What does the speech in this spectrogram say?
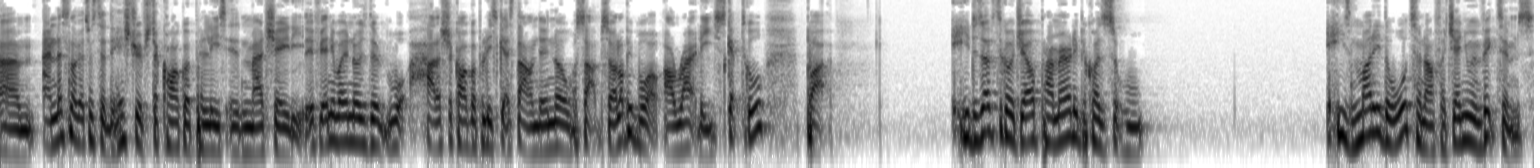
Um, and let's not get twisted. The history of Chicago police is mad shady. If anybody knows the, what, how the Chicago police gets down, they know what's up. So a lot of people are, are rightly skeptical, but he deserves to go jail primarily because he's muddied the water now for genuine victims.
